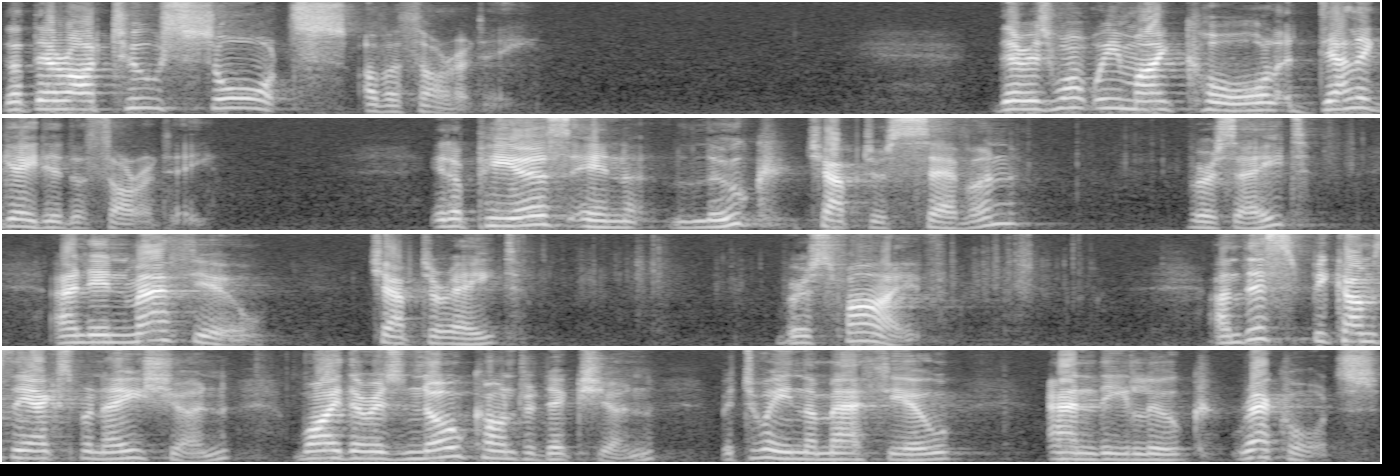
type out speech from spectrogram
That there are two sorts of authority. There is what we might call delegated authority. It appears in Luke chapter 7, verse 8, and in Matthew chapter 8, verse 5. And this becomes the explanation why there is no contradiction between the Matthew and the Luke records.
